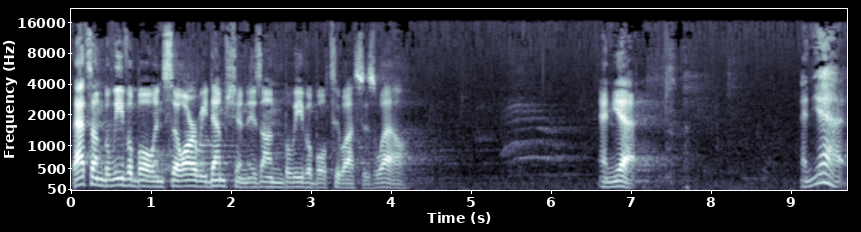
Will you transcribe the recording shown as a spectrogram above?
That's unbelievable, and so our redemption is unbelievable to us as well. And yet, and yet,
